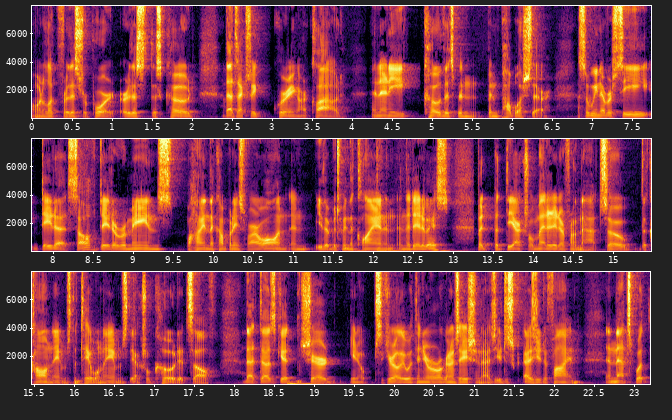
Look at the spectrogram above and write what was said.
I want to look for this report or this this code, that's actually querying our cloud and any code that's been been published there. So we never see data itself. Data remains behind the company's firewall and, and either between the client and, and, the database. But but the actual metadata from that, so the column names, the table names, the actual code itself, that does get shared, you know, securely within your organization as you just as you define. And that's what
